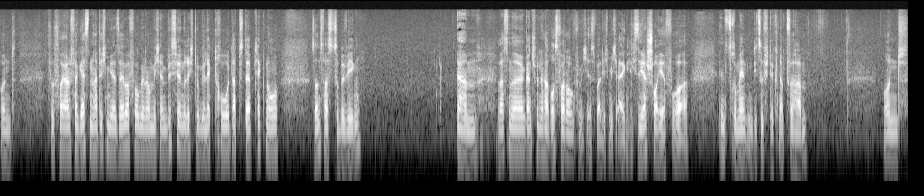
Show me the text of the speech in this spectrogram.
Und für Feuer und Vergessen hatte ich mir selber vorgenommen, mich ein bisschen Richtung Elektro, Dubstep, Techno, sonst was zu bewegen. Ähm, was eine ganz schöne Herausforderung für mich ist, weil ich mich eigentlich sehr scheue vor Instrumenten, die zu viele Knöpfe haben. Und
